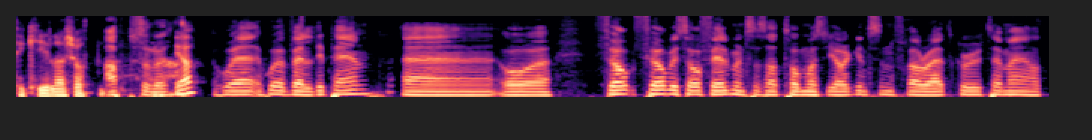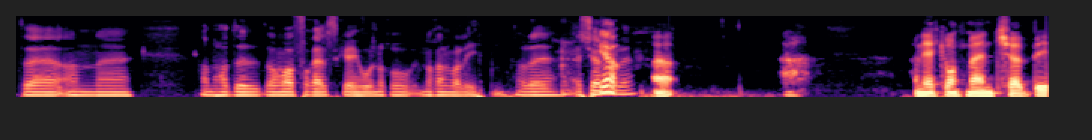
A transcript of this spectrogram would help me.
tequila-shoten. Absolutt. Ja. Hun, er, hun er veldig pen. Uh, og før, før vi så filmen, så sa Thomas Jørgensen fra Rad Crew til meg at uh, han, uh, han, hadde, han var forelska i henne når, han var liten. Og det, jeg skjønner Ja. det. Han gikk rundt med en chubby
